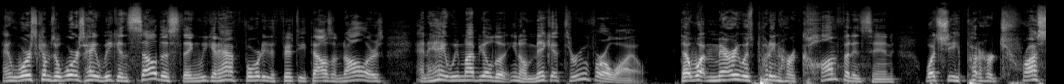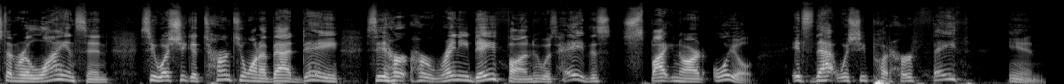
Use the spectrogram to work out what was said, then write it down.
and worse comes to worse, hey, we can sell this thing. We can have forty to fifty thousand dollars, and hey, we might be able to, you know, make it through for a while. That what Mary was putting her confidence in, what she put her trust and reliance in, see what she could turn to on a bad day, see her, her rainy day fund was, hey, this spikenard oil. It's that what she put her faith in.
